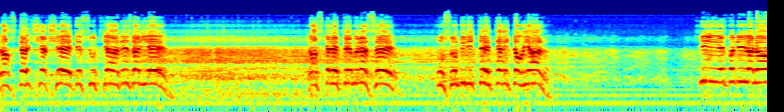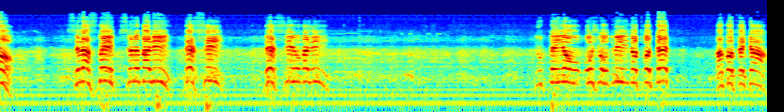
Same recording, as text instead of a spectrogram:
lorsqu'elle cherchait des soutiens, des alliés, lorsqu'elle était menacée pour son unité territoriale, qui est venu alors? C'est l'Afrique, c'est le Mali. Merci, merci au Mali. Nous payons aujourd'hui notre dette à votre égard.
